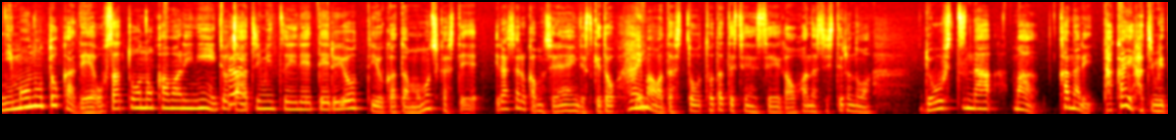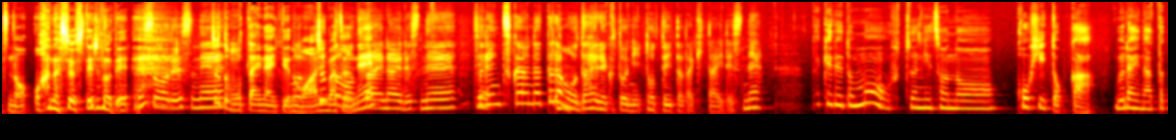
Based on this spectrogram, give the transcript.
煮物とかでお砂糖の代わりにちょっと蜂蜜入れてるよっていう方ももしかしていらっしゃるかもしれないんですけど、はい、今私と戸立先生がお話ししてるのは良質なまあかなり高い蜂蜜のお話をしてるのでそうですね。ちょっともったいないっていうのもありますよね。もったいないですね。それに使うんだったらもうダイレクトに取っていただきたいですね、うん、だけれども普通にそのコーヒーとかぐらいの温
